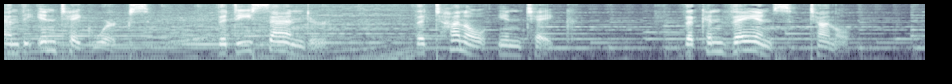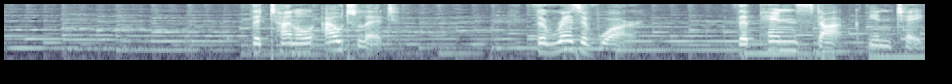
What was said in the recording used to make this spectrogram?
and the intake works, the desander, the tunnel intake, the conveyance tunnel, the tunnel outlet, the reservoir, the penstock intake,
